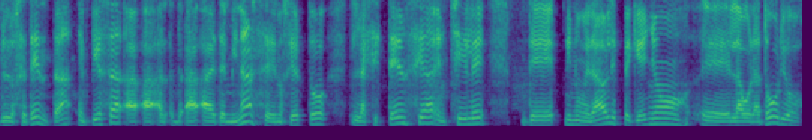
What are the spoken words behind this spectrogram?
de los 70 empieza a, determinarse, ¿no es cierto?, la existencia en Chile de innumerables pequeños eh, laboratorios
